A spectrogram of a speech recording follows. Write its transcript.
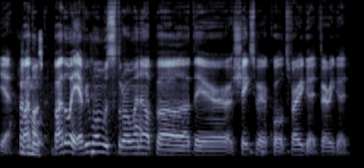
Yeah. For by, the the, most- by the way, everyone was throwing up uh, their Shakespeare quotes. Very good. Very good.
